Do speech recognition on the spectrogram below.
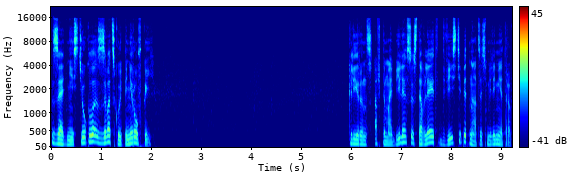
Задние стекла с заводской тонировкой. Клиренс автомобиля составляет 215 мм.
